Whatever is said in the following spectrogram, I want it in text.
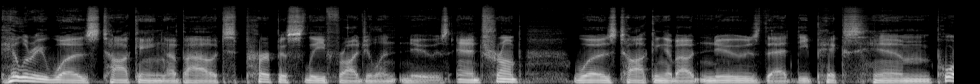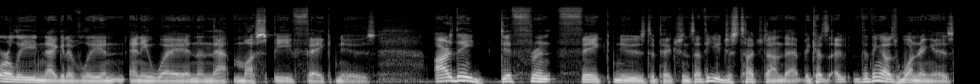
Hillary was talking about purposely fraudulent news, and Trump was talking about news that depicts him poorly, negatively in any way, and then that must be fake news. Are they different fake news depictions? I think you just touched on that because uh, the thing I was wondering is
